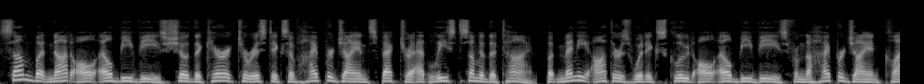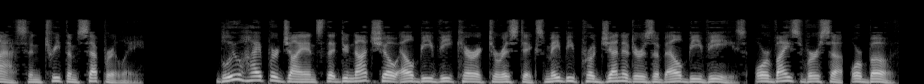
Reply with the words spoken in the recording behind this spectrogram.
Some but not all LBVs show the characteristics of hypergiant spectra at least some of the time, but many authors would exclude all LBVs from the hypergiant class and treat them separately. Blue hypergiants that do not show LBV characteristics may be progenitors of LBVs, or vice versa, or both.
